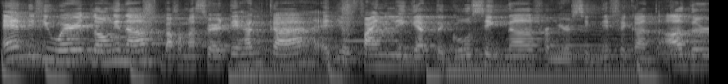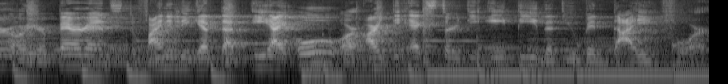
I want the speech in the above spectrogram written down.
And if you wear it long enough, baka maswertehan ka and you'll finally get the go signal from your significant other or your parents to finally get that AIO or RTX 3080 that you've been dying for.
